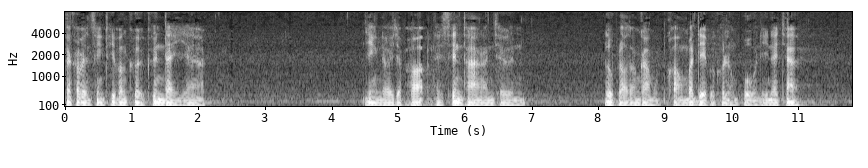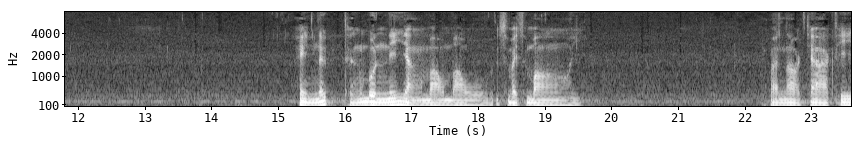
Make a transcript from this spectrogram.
แต่ก็เป็นสิ่งที่บังเกิดขึ้นได้ยาก ยิ่งโดยเฉพาะในเส้นทางอันเชิญ รูปหล่อทองคำของบัดเดชพระคุณหลวงปู่นี้นะจ๊ะให้นึกถึงบุญนี้อย่างเบาๆสบายๆว่านอกจากที่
